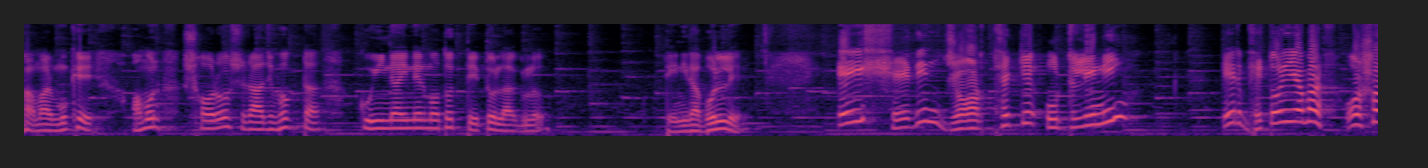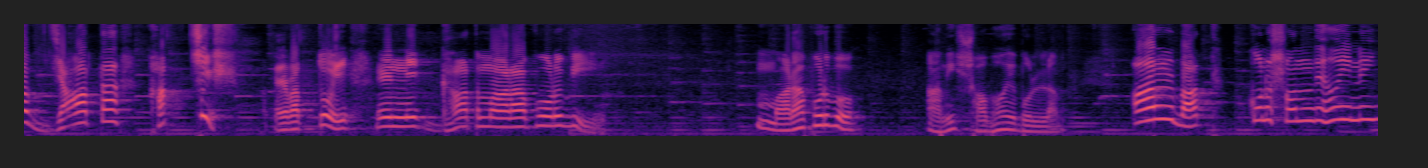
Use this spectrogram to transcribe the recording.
আমার মুখে অমন সরস রাজভোগটা কুইনাইনের মতো তেতো লাগল। টেনিদা বললে, এই সেদিন জ্বর থেকে উঠলিনি? এর ভেতরেই আবার ওসব যা তা খাচ্ছিস? এবার তুই নিঘাত মারা পড়বি। মারা পড়ব? আমি সভয়ে বললাম। আলবাত কোনো সন্দেহই নেই।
